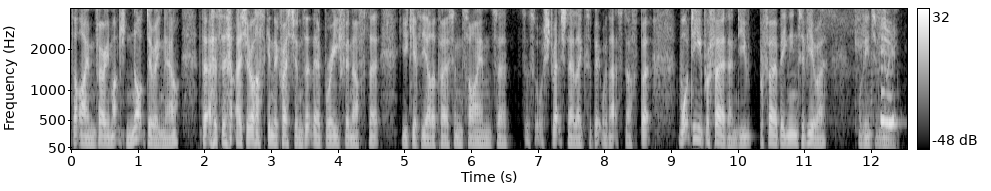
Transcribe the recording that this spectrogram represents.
That I'm very much not doing now. That as, as you're asking the questions, that they're brief enough that you give the other person time to, to sort of stretch their legs a bit with that stuff. But what do you prefer then? Do you prefer being the interviewer or the interviewee? So-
